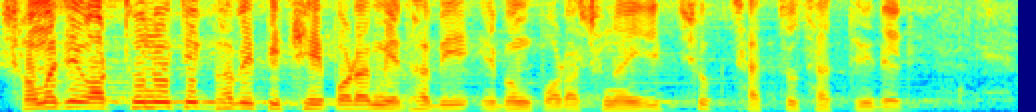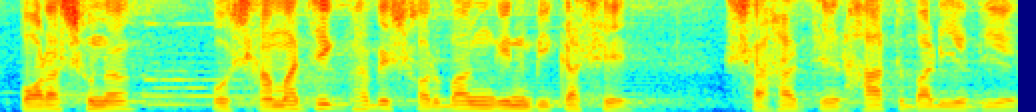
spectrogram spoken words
সমাজে অর্থনৈতিকভাবে পিছিয়ে পড়া মেধাবী এবং পড়াশোনায় ইচ্ছুক ছাত্রছাত্রীদের পড়াশোনা ও সামাজিকভাবে সর্বাঙ্গীন বিকাশে সাহায্যের হাত বাড়িয়ে দিয়ে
